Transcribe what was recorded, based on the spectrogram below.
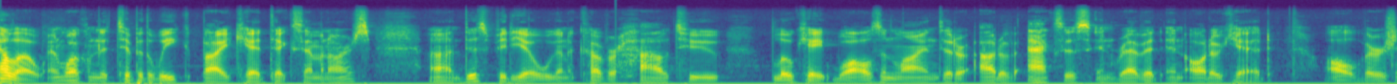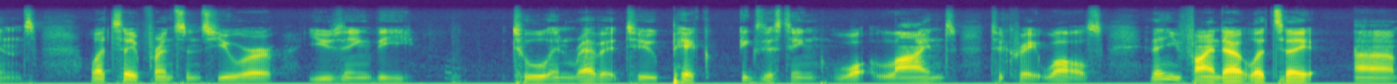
Hello and welcome to Tip of the Week by CAD Tech Seminars. Uh, this video we're going to cover how to locate walls and lines that are out of axis in Revit and AutoCAD, all versions. Let's say for instance you are using the tool in Revit to pick existing lines to create walls. And then you find out, let's say um,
